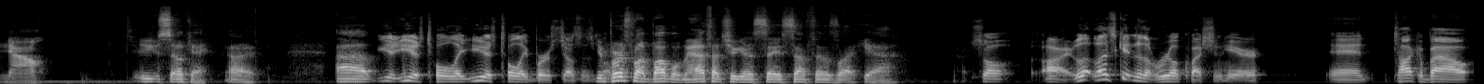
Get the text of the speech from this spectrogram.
No, You- So, okay, all right. You, you just totally you just totally burst Justin's. You bubble. burst my bubble, man. I thought you were gonna say something. that was like, yeah, So all right, let, us get into the real question here, and talk about.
